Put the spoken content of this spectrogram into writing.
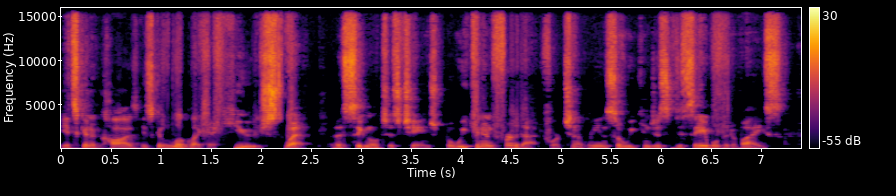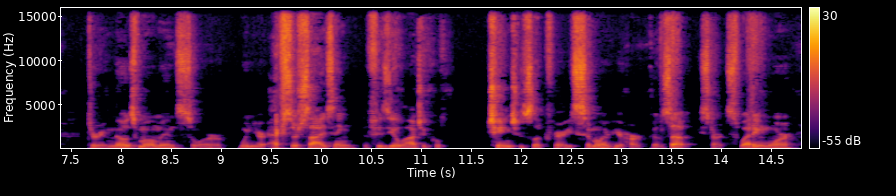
it's going to cause, it's going to look like a huge sweat. A signal just changed, but we can infer that fortunately. And so we can just disable the device during those moments or when you're exercising. The physiological changes look very similar. Your heart goes up, you start sweating more.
